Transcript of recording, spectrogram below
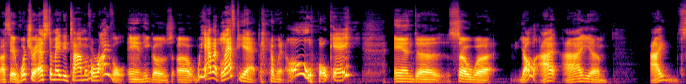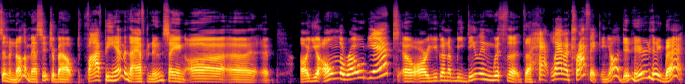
I said, What's your estimated time of arrival? And he goes, uh, We haven't left yet. I went, Oh, okay. And uh, so, uh, y'all, I, I, um, I sent another message about 5 p.m. in the afternoon saying, uh, uh, uh, are you on the road yet? Or are you going to be dealing with the, the Atlanta traffic? And y'all didn't hear anything back.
